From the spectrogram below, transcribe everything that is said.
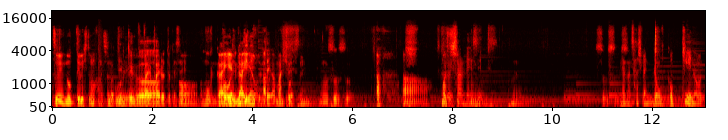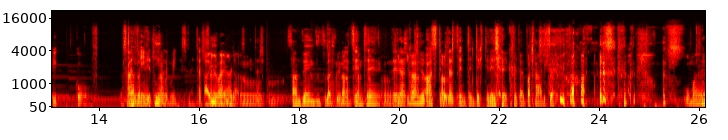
それ乗ってる人の話？乗ってるオルテガパイパイロットですね。もうガイア、ガイア、ねえけどオルテガマッシュですね。うん、そうそう。ああ、黒い3連星です。うん。そうそういや、な確かに、でも、大きいの1個、3人でとかでもいいですね。確かあ、に。いそれ。はありですね。うん。確か3000円ずつ出してな。や全然で、なんか、合わせてみたら全然できてねえじゃねえかみたいなパターンありそう。お前、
